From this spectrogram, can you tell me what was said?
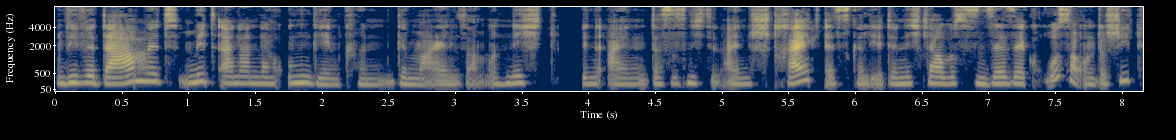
und wie wir damit miteinander umgehen können, gemeinsam und nicht in einen, dass es nicht in einen Streit eskaliert. Denn ich glaube, es ist ein sehr, sehr großer Unterschied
